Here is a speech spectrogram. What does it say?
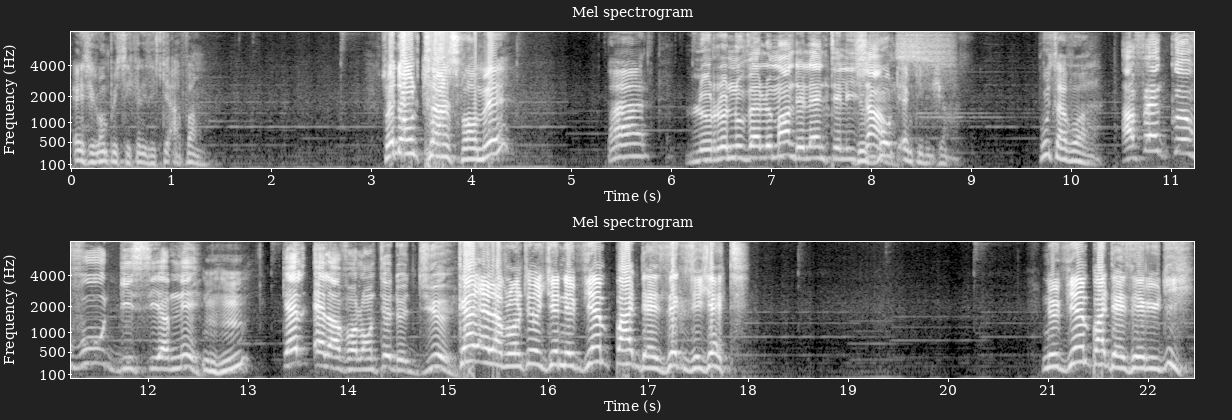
Elles seront plus ce qu'elles étaient avant. Soyez donc transformés par Le renouvellement de de l'intelligence. votre intelligence. Pour savoir Afin que vous discerniez mhm, quelle est la volonté de Dieu. quelle est la volonté de Dieu? Ne vient pas des exégètes. Ne vient pas des érudits,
